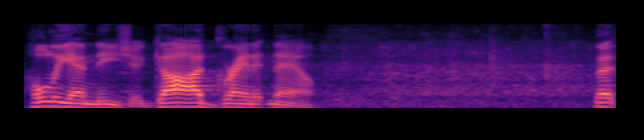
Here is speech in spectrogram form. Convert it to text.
Holy amnesia. God grant it now. but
